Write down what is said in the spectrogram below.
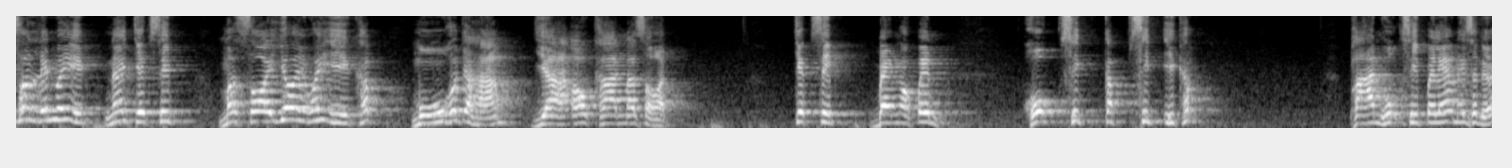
ซ่อนเลนไว้อีกใน 70 มาซอยย่อยไว้อีกครับ หมูเขาจะหาม อย่าเอาคานมาสอด 70 แบ่งออกเป็น 60 กับ 10 อีกครับ ผ่าน 60 ไปแล้วในเสนอ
